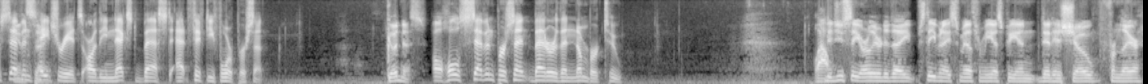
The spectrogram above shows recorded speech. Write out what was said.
07 insane. Patriots are the next best at 54%. Goodness. A whole 7% better than number two. Wow. Did you see earlier today Stephen A. Smith from ESPN did his show from there?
